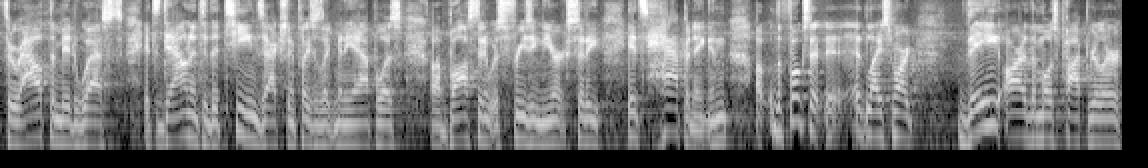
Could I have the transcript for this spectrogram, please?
throughout the Midwest. It's down into the teens, actually, in places like Minneapolis. Uh, Boston, it was freezing. New York City. It's happening. And uh, the folks at, at LifeSmart, they are the most popular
